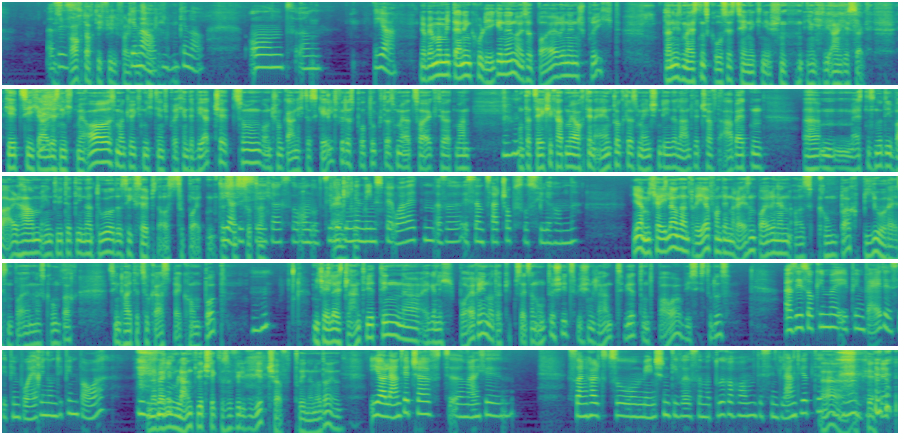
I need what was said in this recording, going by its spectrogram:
also es braucht auch die Vielfalt genau, wahrscheinlich. Mhm. Genau. Und ähm, ja. Ja, wenn man mit deinen Kolleginnen, also Bäuerinnen spricht, dann ist meistens großes Zähneknirschen irgendwie angesagt. Geht sich alles nicht mehr aus, man kriegt nicht die entsprechende Wertschätzung und schon gar nicht das Geld für das Produkt, das man erzeugt, hört man. Mhm. Und tatsächlich hat man ja auch den Eindruck, dass Menschen, die in der Landwirtschaft arbeiten, äh, meistens nur die Wahl haben, entweder die Natur oder sich selbst auszubeuten. Das ja, das so sehe ich auch so. Und, und viele Eindruck. gehen nebenbei arbeiten. Also es sind zwei Jobs, was viele haben. Ne? Ja, Michaela und Andrea von den Reisenbäuerinnen aus Krumbach, Bio-Reisenbäuerinnen aus Krumbach, sind heute zu Gast bei Kompott. Mhm. Michaela ist Landwirtin, äh, eigentlich Bäuerin oder gibt es da jetzt einen Unterschied zwischen Landwirt und Bauer? Wie siehst du das? Also ich sage immer, ich bin beides. Ich bin Bäuerin und ich bin Bauer. Na, weil im Landwirt steckt da so viel Wirtschaft drinnen, oder? Ja, Landwirtschaft, äh, manche sagen halt zu Menschen, die was eine Matura haben, das sind Landwirte. Ah, okay.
